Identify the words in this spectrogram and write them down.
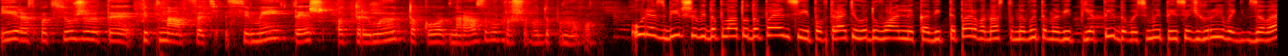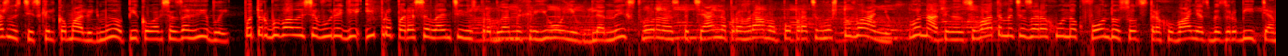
і розповсюджувати 15 сімей теж отримують таку одноразову грошову допомогу. Уряд збільшив і доплату до пенсії по втраті годувальника. Відтепер вона становитиме від 5 до 8 тисяч гривень, в залежності з кількома людьми опікувався загиблий. Потурбувалися в уряді і про переселенців із проблемних регіонів. Для них створена спеціальна програма по працевлаштуванню. Вона фінансуватиметься за рахунок фонду соцстрахування з безробіття.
